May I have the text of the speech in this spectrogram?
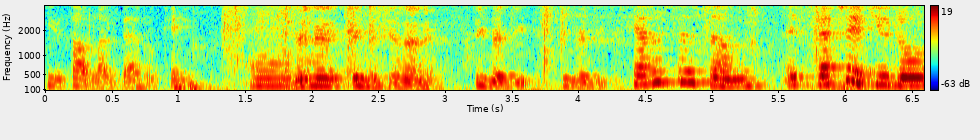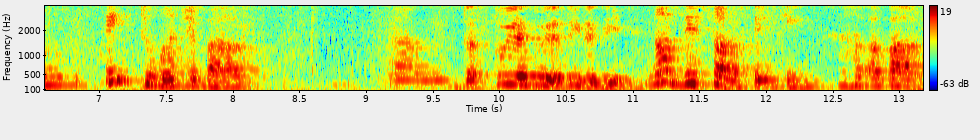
You thought like that, okay. And Sayadaw says um, it's better if you don't think too much about um, not this sort of thinking about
